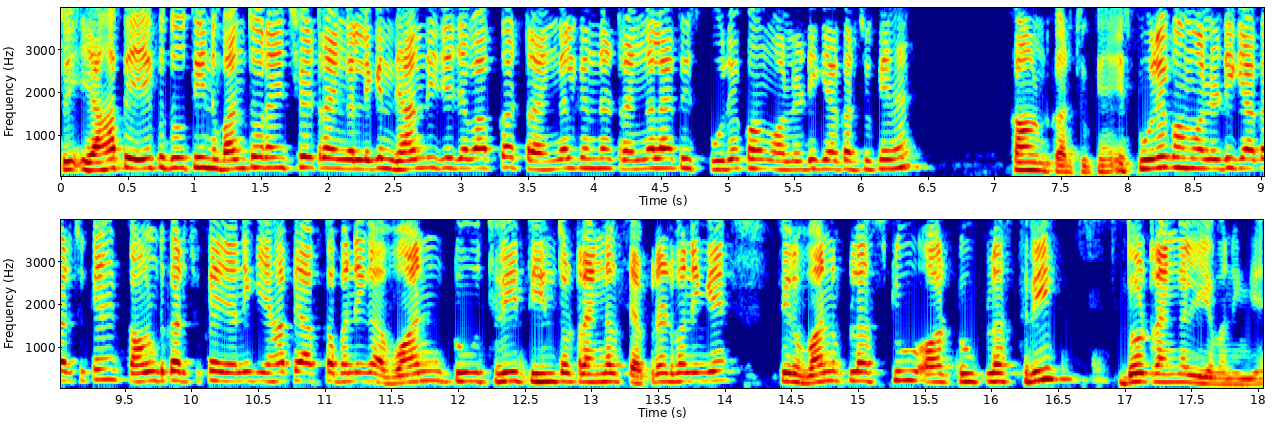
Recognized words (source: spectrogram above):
तो यहाँ पे एक, दो, तीन बन तो रहे छह ट्रायंगल लेकिन ध्यान दीजिए, जब आपका ट्रायंगल के अंदर ट्रायंगल है तो इस पूरे को हम ऑलरेडी क्या कर चुके हैं? काउंट कर चुके हैं। इस पूरे को हम ऑलरेडी क्या कर चुके हैं? काउंट कर चुके हैं, यानी कि यहाँ पे आपका बनेगा वन टू थ्री तीन तो ट्राइंगल सेपरेट बनेंगे, फिर वन प्लस टू और टू प्लस थ्री दो ट्राइंगल ये बनेंगे।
